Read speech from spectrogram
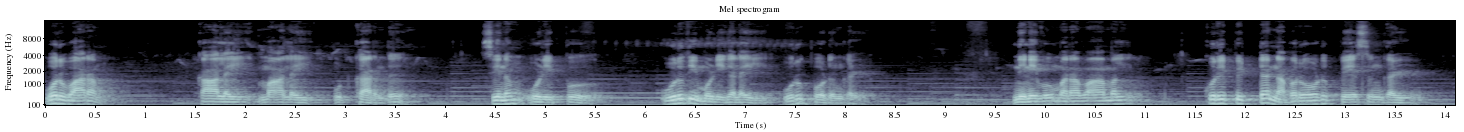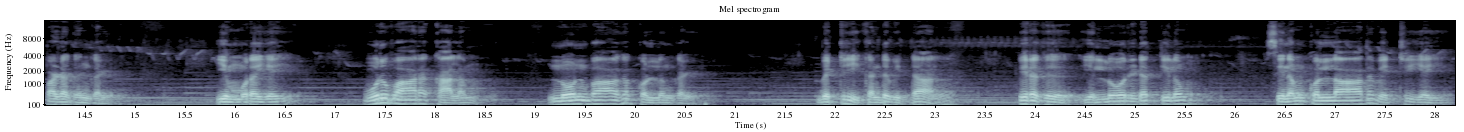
ஒரு வாரம் காலை மாலை உட்கார்ந்து சினம் ஒழிப்பு உறுதிமொழிகளை உருப்போடுங்கள். நினைவு மறவாமல் குறிப்பிட்ட நபரோடு பேசுங்கள் பழகுங்கள். இம்முறையை ஒரு வார காலம் நோன்பாக கொள்ளுங்கள். வெற்றி கண்டுவிட்டால் பிறகு எல்லோரிடத்திலும் சினம் கொள்ளாத வெற்றியை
